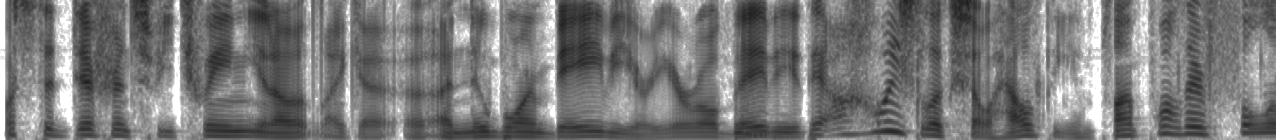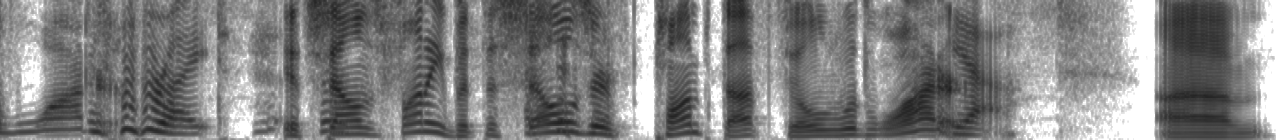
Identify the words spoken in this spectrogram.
What's the difference between, you know, like a, a newborn baby or a year old baby? They always look so healthy and plump. Well, they're full of water. right. it sounds funny, but the cells are plumped up, filled with water. Yeah. Um,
